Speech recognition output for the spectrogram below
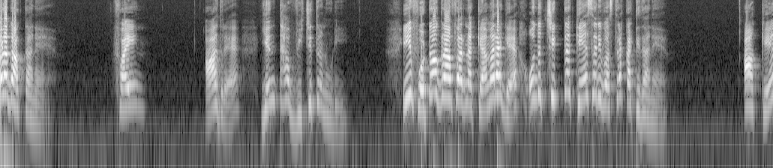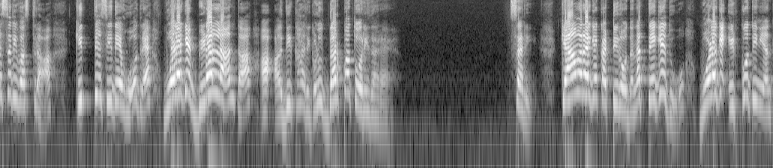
ಒಳಗಾಗ್ತಾನೆ. ಫೈನ್ ಆದರೆ ಎಂಥ ವಿಚಿತ್ರ ನೋಡಿ. ಈ ಫೋಟೋಗ್ರಾಫರ್ನ ಕ್ಯಾಮರಾಗೆ ಒಂದು ಚಿಕ್ಕ ಕೇಸರಿ ವಸ್ತ್ರ ಕಟ್ಟಿದ್ದಾನೆ ಆ ಕೇಸರಿ ವಸ್ತ್ರ ಕಿತ್ತೆಸಿದೆ ಹೋದ್ರೆ ಒಳಗೆ ಬಿಡಲ್ಲ ಅಂತ ಆ ಅಧಿಕಾರಿಗಳು ದರ್ಪ ತೋರಿದ್ದಾರೆ. ಸರಿ ಕ್ಯಾಮರಾಗೆ ಕಟ್ಟಿರೋದನ್ನ ತೆಗೆದು ಒಳಗೆ ಇಟ್ಕೋತೀನಿ ಅಂತ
